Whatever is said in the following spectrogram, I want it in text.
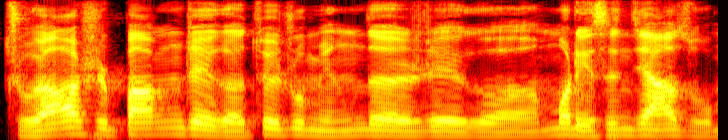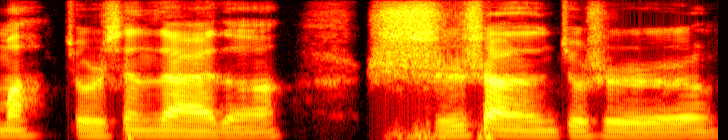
主要是帮这个最著名的这个莫里森家族嘛，就是现在的时尚，就是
